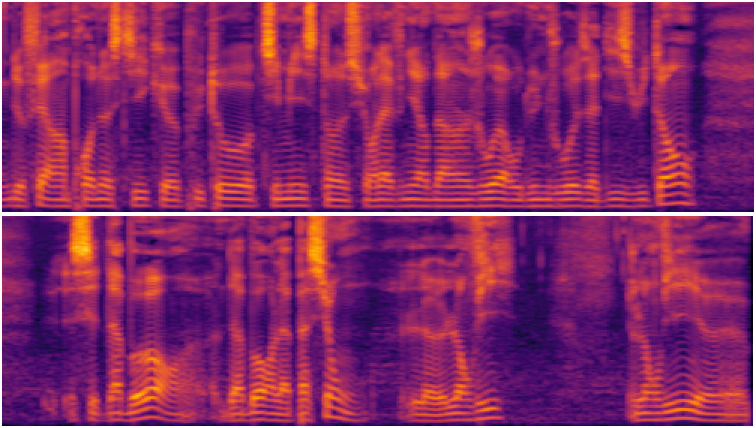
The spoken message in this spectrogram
de faire un pronostic plutôt optimiste sur l'avenir d'un joueur ou d'une joueuse à 18 ans, c'est d'abord d'abord la passion, l'envie, l'envie. Euh,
